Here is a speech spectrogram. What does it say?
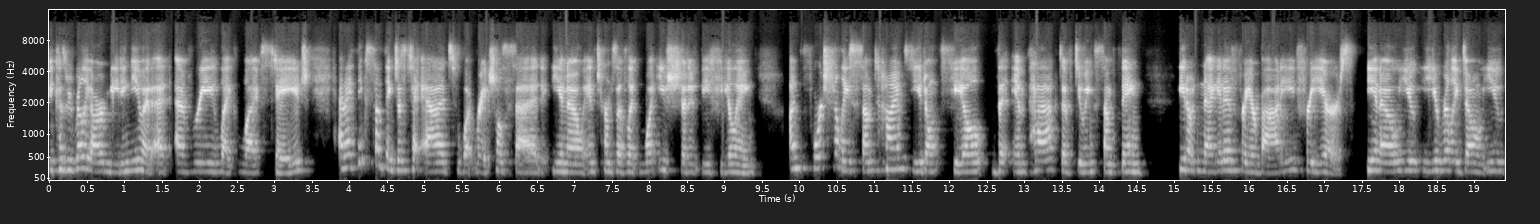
because we really are meeting you at, at every like life stage. And I think something just to add to what Rachel said, you know, in terms of like what you shouldn't be feeling unfortunately sometimes you don't feel the impact of doing something you know negative for your body for years. You know you you really don't. You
